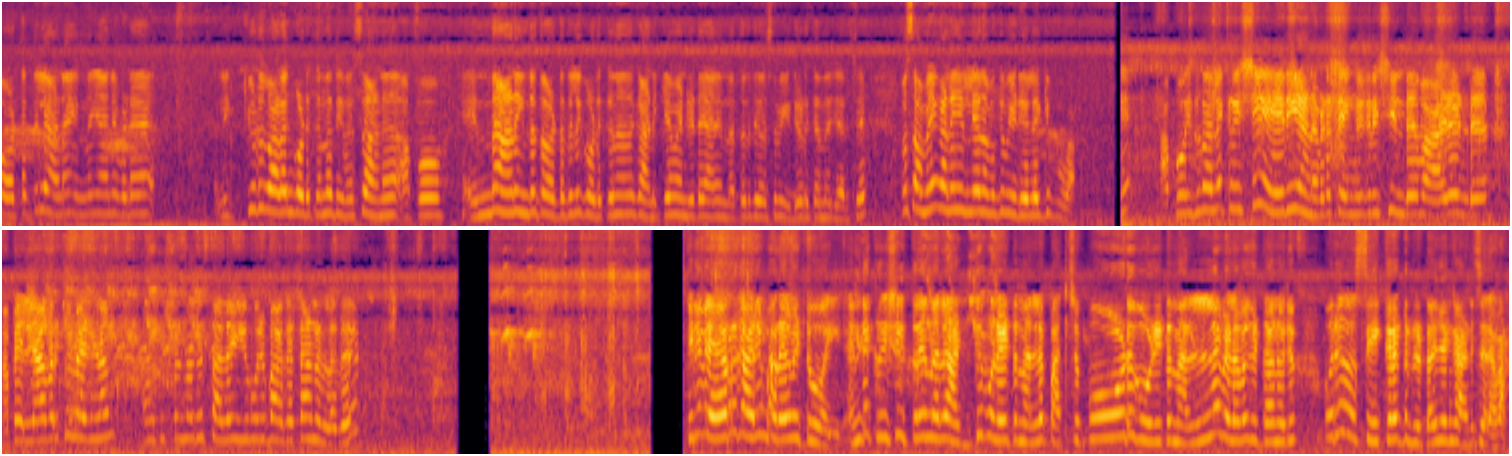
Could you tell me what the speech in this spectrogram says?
തോട്ടത്തിലാണ്. ഇന്ന് ഞാൻ ഇവിടെ ലിക്വിഡ് വളം കൊടുക്കുന്ന ദിവസമാണ്. അപ്പോൾ എന്താണ് ഇതിന്റെ തോട്ടത്തിൽ കൊടുക്കുന്നതെന്ന് കാണിക്കാൻ വേണ്ടിയിട്ട് ഞാൻ ഇന്നത്തെ ഒരു ദിവസം വീഡിയോ എടുക്കാന്ന് വിചാരിച്ച്. അപ്പോൾ സമയം കളയില്ലേ നമുക്ക് വീഡിയോയിലേക്ക് പോവാം. അപ്പോൾ ഇത് നല്ല കൃഷി ഏരിയയാണ് ഇവിടെ തെങ്ങ് കൃഷി ഉണ്ട് വാഴ ഉണ്ട് അപ്പോൾ എല്ലാവർക്കും വെള്ളം കിട്ടുന്ന ഒരു സ്ഥലം ഈ ഒരു ഭാഗത്താണുള്ളത്. പിന്നെ വേറൊരു കാര്യം പറയാൻ വിട്ടുപോയി. എന്റെ കൃഷി ഇത്രയും നല്ല അടിപൊളിയായിട്ട് നല്ല പച്ചപ്പോട് കൂടിയിട്ട് നല്ല വിളവ് കിട്ടാൻ ഒരു ഒരു സീക്രട്ട് ഉണ്ട് കേട്ടോ ഞാൻ കാണിച്ചു തരാവാ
